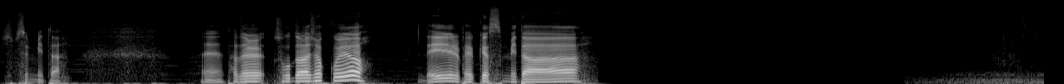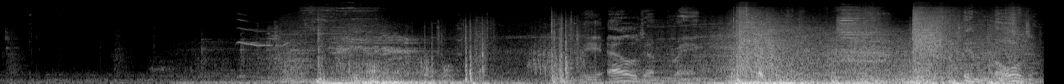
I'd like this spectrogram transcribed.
싶습니다. 네 다들 수고들 하셨고요. 내일 뵙겠습니다 Elden Ring. Emboldened.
